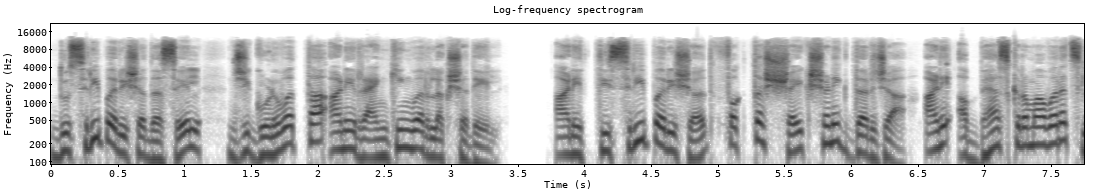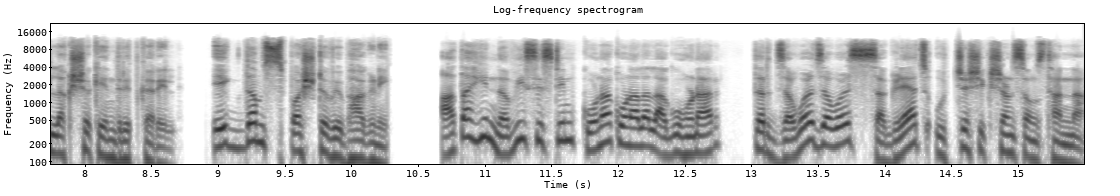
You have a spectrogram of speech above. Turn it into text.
दुसरी परिषद असेल जी गुणवत्ता आणि रँकिंगवर लक्ष देईल. आणि तिसरी परिषद फक्त शैक्षणिक दर्जा आणि अभ्यासक्रमावरच लक्ष केंद्रित करेल. एकदम स्पष्ट विभागणी. आता ही नवी सिस्टीम कोणाकोणाला लागू होणार? तर जवळजवळ सगळ्याच उच्च शिक्षण संस्थांना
